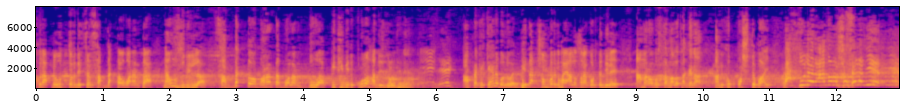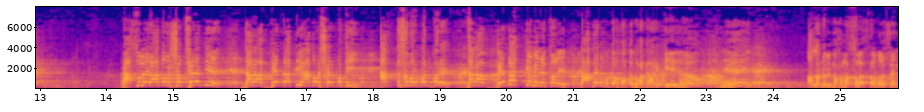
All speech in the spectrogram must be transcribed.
তখন আপনি উত্তর দিচ্ছেন সাদ্দাক্তা ও বারাতা নাউজুবিল্লাহ সাদ্দাক্তা ও বারাতা বলার দোয়া পৃথিবীর কোনো হাদিস গ্রন্থে নেই। আপনাকে কেন বলব? বেদাত সম্পর্কে ভাই আলোচনা করতে দিলে আমার অবস্থা ভালো থাকে না। আমি খুব কষ্ট পাই। রাসূলের আদর্শ ছেড়ে দিয়ে, রাসূলের আদর্শ ছেড়ে দিয়ে যারা বেদাতি আদর্শের প্রতি আত্মসমর্পণ করে, যারা বেদাতকে মেনে চলে, তাদের মতো হতভাগার কেউ নেই। আল্লাহ নবী মোহাম্মদ সাল্লাহ বলছেন,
